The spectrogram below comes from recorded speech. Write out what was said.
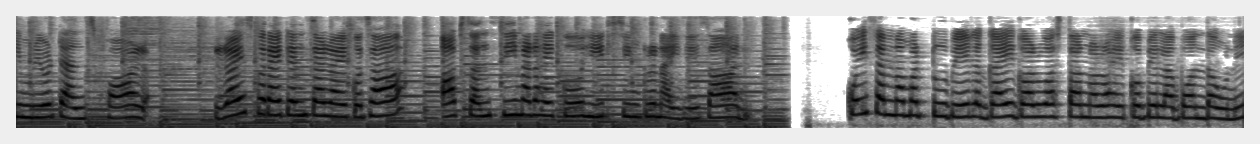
embryo transfer र यसको राइट एन्सर रहेको छ। अप्सन सीमा रहेको heat synchronisation question number twelve गाई गर्भस्थ नरहेको बेला बन्द हुने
